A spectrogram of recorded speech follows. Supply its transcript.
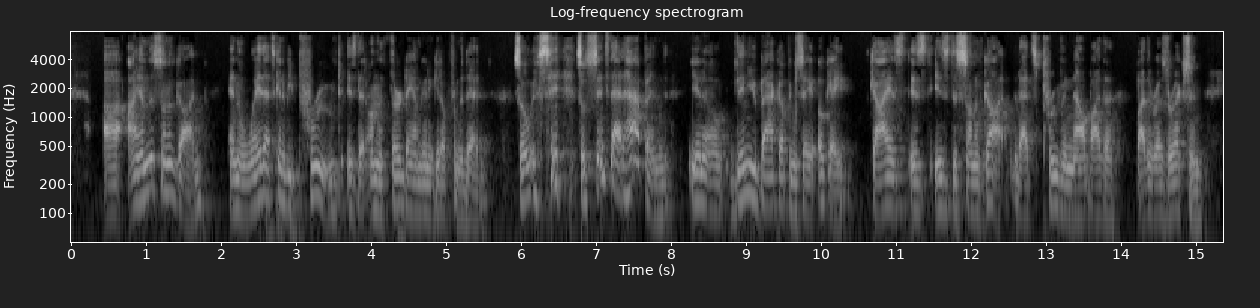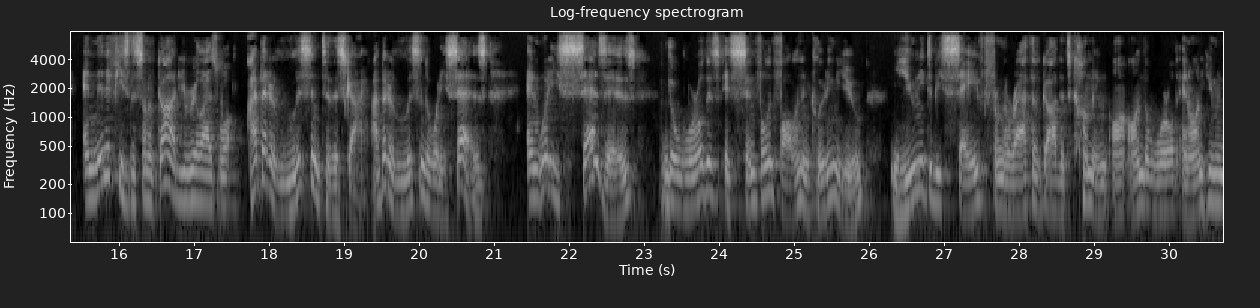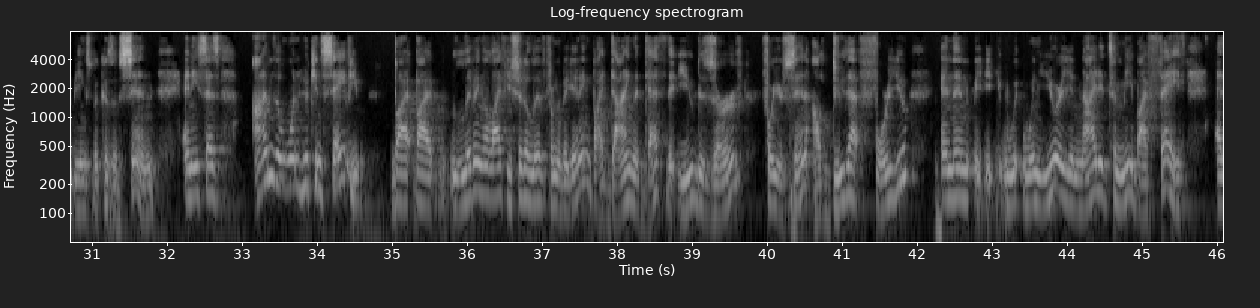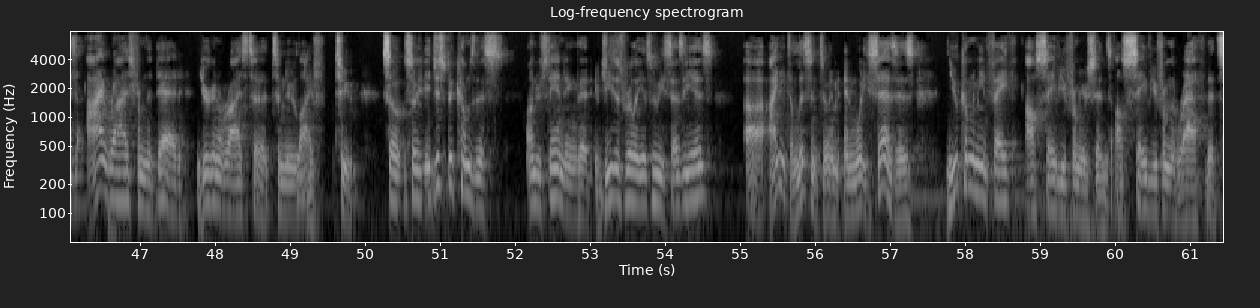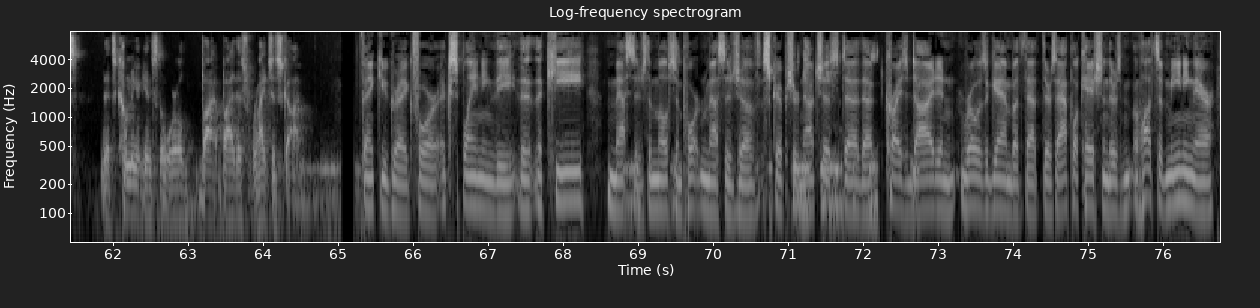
uh, I am the Son of God. And the way that's going to be proved is that on the third day, I'm going to get up from the dead. So, so since that happened, you know, then you back up and you say, okay, guy is, is, is the Son of God. That's proven now by the, by the resurrection. And then if he's the son of God, you realize, well, I better listen to this guy. I better listen to what he says. And what he says is the world is, is sinful and fallen, including you. You need to be saved from the wrath of God that's coming on, on the world and on human beings because of sin. And he says, I'm the one who can save you by, by living the life you should have lived from the beginning, by dying the death that you deserve for your sin. I'll do that for you. And then when you are united to me by faith, as I rise from the dead, you're going to rise to, to new life too. So, so it just becomes this understanding that if Jesus really is who he says he is, uh, I need to listen to him. And what he says is, you come to me in faith, I'll save you from your sins. I'll save you from the wrath that's that's coming against the world by, by this righteous God. Thank you, Greg, for explaining the, the, the, key message, the most important message of Scripture, not just uh, that Christ died and rose again, but that there's application, there's lots of meaning there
